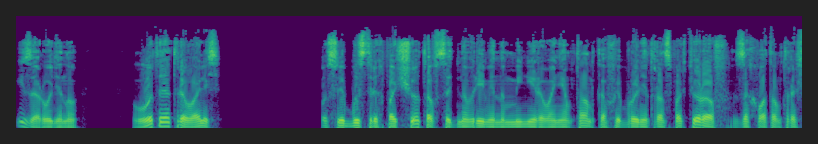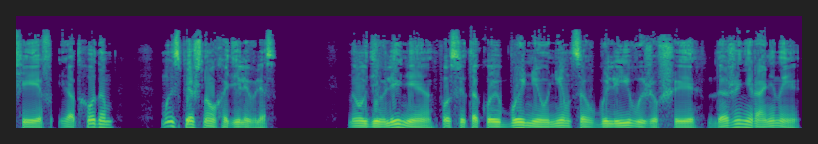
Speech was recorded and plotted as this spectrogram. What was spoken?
и за родину. Вот и отрывались. После быстрых подсчетов с одновременным минированием танков и бронетранспортеров, захватом трофеев и отходом, мы спешно уходили в лес. На удивление, после такой бойни у немцев были и выжившие, даже не раненые.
